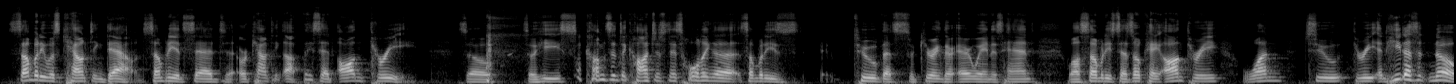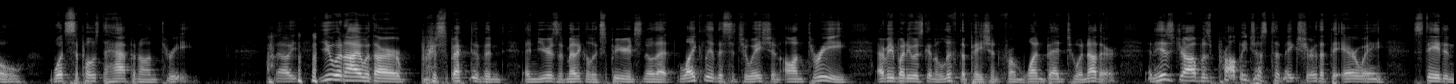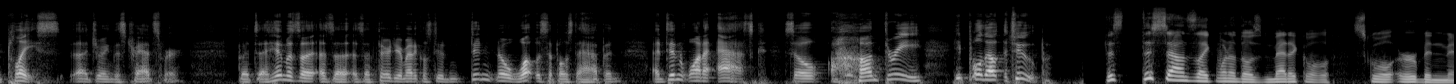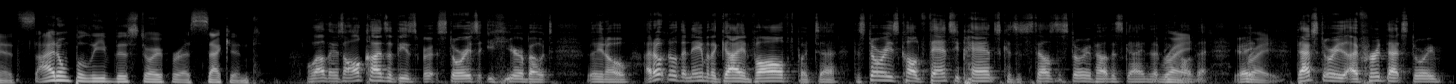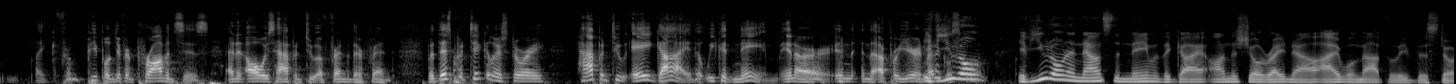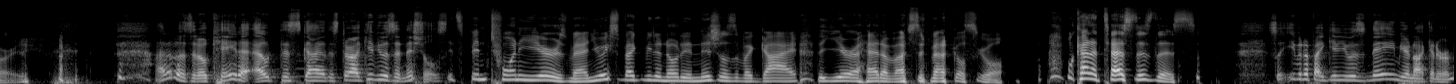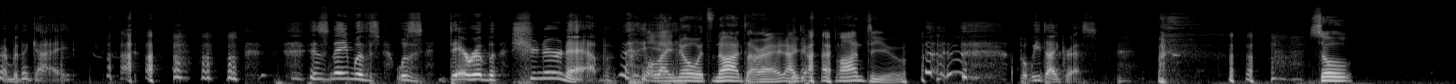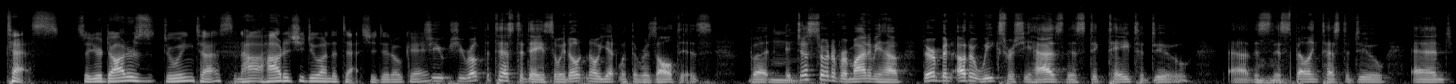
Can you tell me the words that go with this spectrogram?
somebody was counting down. Somebody had said, or counting up. They said on three. So, so he comes into consciousness holding a somebody's tube that's securing their airway in his hand while somebody says, okay, on three, one, two, three. And he doesn't know what's supposed to happen on three. Now, you and I, with our perspective and, and years of medical experience, know that likely the situation on three, everybody was going to lift the patient from one bed to another. And his job was probably just to make sure that the airway stayed in place uh, during this transfer. But uh, him as a, as a, as a third year medical student didn't know what was supposed to happen and didn't want to ask. So on three, he pulled out the tube. This this sounds like one of those medical school urban myths. I don't believe this story for a second. Well, there's all kinds of these uh, stories that you hear about. You know, I don't know the name of the guy involved, but uh, the story is called Fancy Pants because it tells the story of how this guy ended up being Right. called that. Right? Right. That story, I've heard that story like from people in different provinces, and it always happened to a friend of their friend. But this particular story happened to a guy that we could name in our in in the upper year in If medical you school. don't if you don't announce the name of the guy on the show right now, I will not believe this story. I don't know. Is it okay to out this guy with the story? I'll give you his initials. It's been 20 years, man. You expect me to know the initials of a guy the year ahead of us in medical school? What kind of test is this? So even if I give you his name, you're not going to remember the guy. his name was was Darib Schnurnab. Well, I know it's not, all right. I, I'm on to you. but we digress. So, tests. So your daughter's doing tests, and how, how did she do on the test? She did okay? She she wrote the test today, so we don't know yet what the result is. But it just sort of reminded me how there have been other weeks where she has this dictée to do, uh, this this spelling test to do, and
